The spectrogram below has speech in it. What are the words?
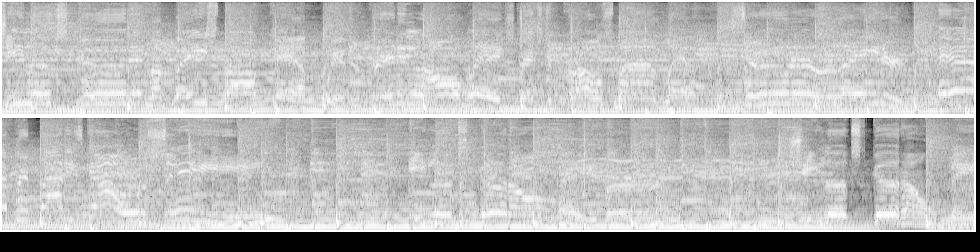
She looks good in my baseball good on me.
